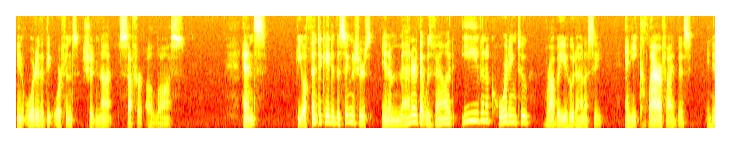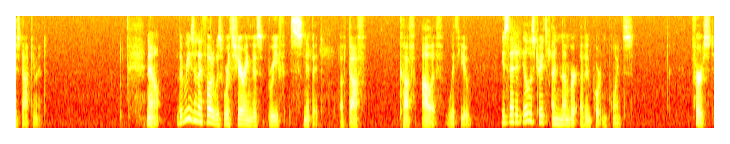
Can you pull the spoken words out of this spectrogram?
in order that the orphans should not suffer a loss. Hence, he authenticated the signatures in a manner that was valid even according to Rabbi Yehuda Hanasi, and he clarified this in his document. Now, the reason I thought it was worth sharing this brief snippet of Daf Kaf Aleph with you is that it illustrates a number of important points. First,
